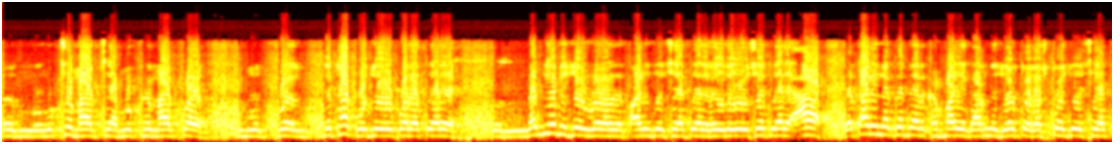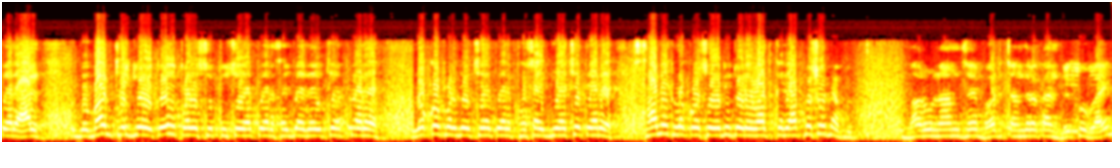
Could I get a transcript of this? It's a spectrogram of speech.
મુખ્ય માર્ગ છે. મુખ્ય માર્ગ પર બેઠા કોજીઓ ઉપર અત્યારે નદીઓની જે પાણી જે છે અત્યારે વહી રહ્યું છે. ત્યારે આ દત્તાણીનગર અને ખંભાળિયા ગામને જોડતો રસ્તો જે છે અત્યારે હાલ બંધ થઈ ગયો હોય તેવી પરિસ્થિતિ છે. અત્યારે સર્જાઈ રહી છે. અત્યારે લોકો પણ જે છે અત્યારે ફસાઈ ગયા છે. ત્યારે સ્થાનિક લોકો છે એની જોડે વાત કરી. આપણે શું નામ? મારું નામ છે ભટ્ટ ચંદ્રકાંત ભીખુભાઈ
